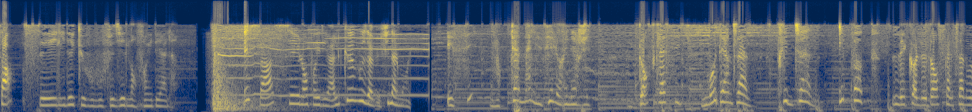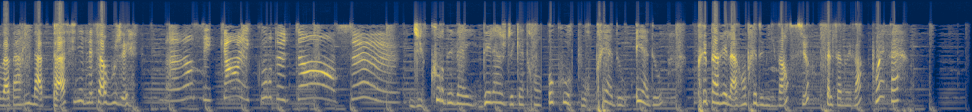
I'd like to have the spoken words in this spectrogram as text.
Ça, c'est l'idée que vous vous faisiez de l'enfant idéal. Et ça, c'est l'enfant idéal que vous avez finalement eu. Et si vous canalisiez leur énergie? Danse classique, modern jazz, street jazz, hip-hop. L'école de danse Salsa Nueva Paris n'a pas fini de les faire bouger. Maman, c'est quand les cours de danse? Du cours d'éveil dès l'âge de 4 ans au cours pour préado et ado, préparez la rentrée 2020 sur salsanueva.fr.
